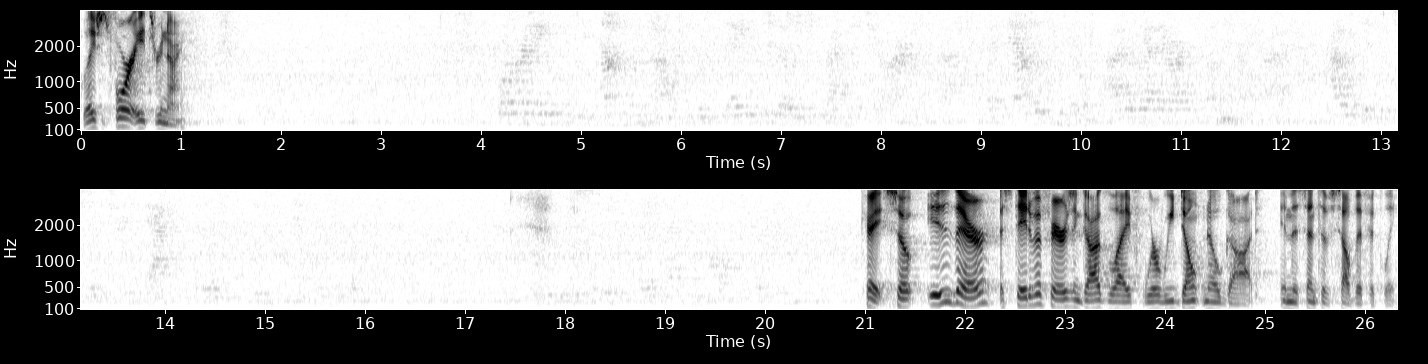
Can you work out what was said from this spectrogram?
Galatians 4 8 through 9. Okay, so is there a state of affairs in God's life where we don't know God in the sense of salvifically?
